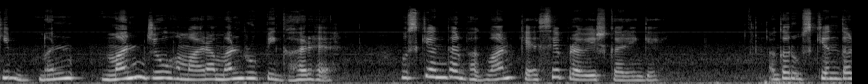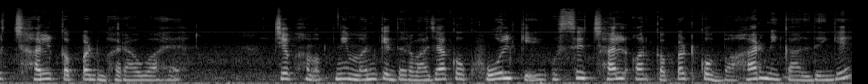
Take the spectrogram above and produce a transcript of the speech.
कि मन मन जो हमारा मन रूपी घर है, उसके अंदर भगवान कैसे प्रवेश करेंगे? अगर उसके अंदर छल कपट भरा हुआ है, जब हम अपने मन के दरवाज़ा को खोल के उससे छल और कपट को बाहर निकाल देंगे,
